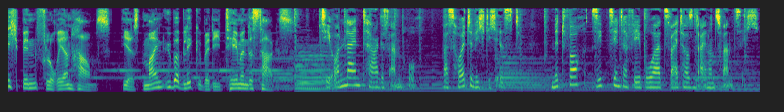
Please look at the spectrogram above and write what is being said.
Ich bin Florian Harms. Hier ist mein Überblick über die Themen des Tages. T-Online Tagesanbruch. Was heute wichtig ist. Mittwoch, 17. Februar 2021.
